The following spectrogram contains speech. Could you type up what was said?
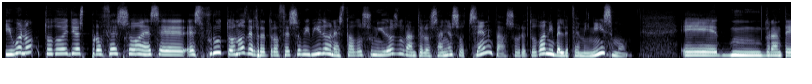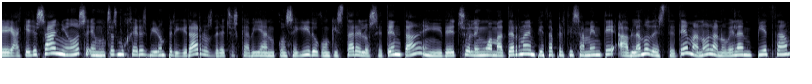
Y bueno, todo ello es proceso, es, eh, fruto ¿no? del retroceso vivido en Estados Unidos durante los años 80, sobre todo a nivel de feminismo. Eh, mm, durante aquellos años, eh, muchas mujeres vieron peligrar los derechos que habían conseguido conquistar en los 70 y, de hecho, Lengua Materna empieza precisamente hablando de este tema. ¿no? La novela empieza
